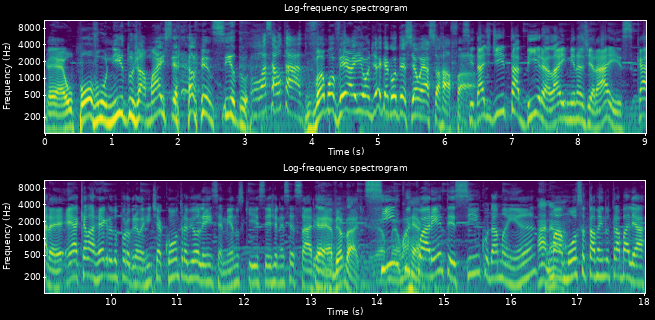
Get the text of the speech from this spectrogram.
É, o povo unido jamais será vencido. Ou assaltado. Vamos ver aí onde é que aconteceu essa, Rafa. Cidade de Itabira, lá em Minas Gerais. Cara, é, é aquela regra do programa. A gente é contra a violência, menos que seja necessário. É, é verdade. É uma regra. 5h45 da manhã, Ah, uma moça tava indo trabalhar.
